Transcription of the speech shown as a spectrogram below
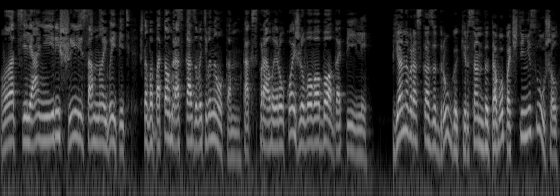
Вот селяне и решили со мной выпить, чтобы потом рассказывать внукам, как с правой рукой живого бога пили». Пьяного рассказа друга Кирсан до того почти не слушал,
